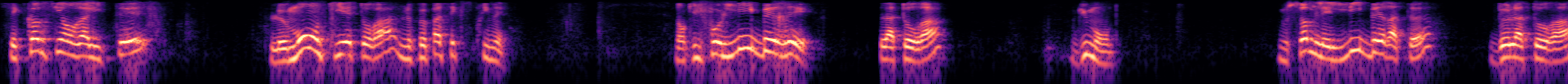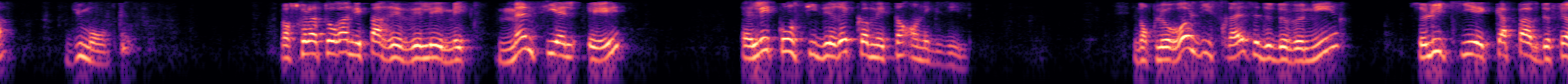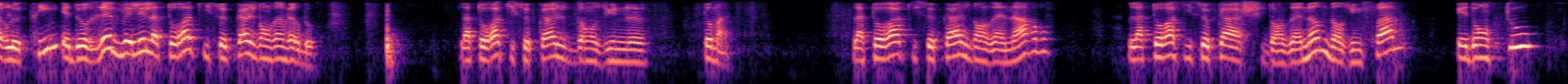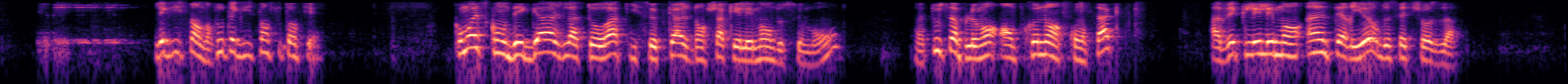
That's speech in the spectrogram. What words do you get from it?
c'est comme si en réalité, le monde qui est Torah ne peut pas s'exprimer. Donc il faut libérer la Torah du monde. Nous sommes les libérateurs de la Torah du monde. Lorsque la Torah n'est pas révélée, mais même si elle est, elle est considérée comme étant en exil. Donc le rôle d'Israël, c'est de devenir celui qui est capable de faire le tri et de révéler la Torah qui se cache dans un verre d'eau. La Torah qui se cache dans une tomate. La Torah qui se cache dans un arbre. La Torah qui se cache dans un homme, dans une femme, et dans tout l'existence, dans toute l'existence tout entière. Comment est-ce qu'on dégage la Torah qui se cache dans chaque élément de ce monde? Ben, Tout simplement en prenant contact avec l'élément intérieur de cette chose-là.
